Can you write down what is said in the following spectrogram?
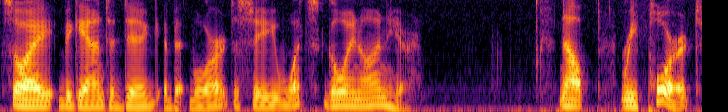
So I began to dig a bit more to see what's going on here. Now, report,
